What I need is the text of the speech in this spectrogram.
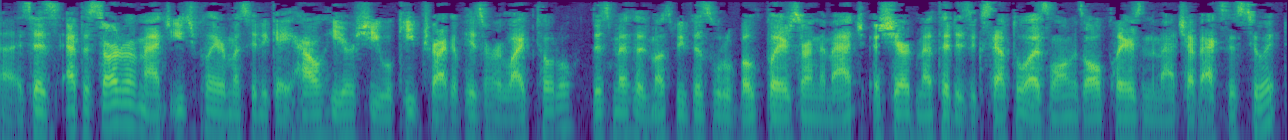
Uh, it says, at the start of a match, each player must indicate how he or she will keep track of his or her life total. This method must be visible to both players during the match. A shared method is acceptable as long as all players in the match have access to it.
